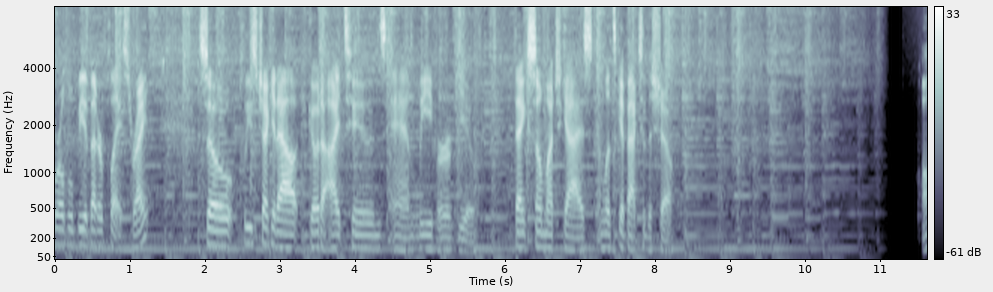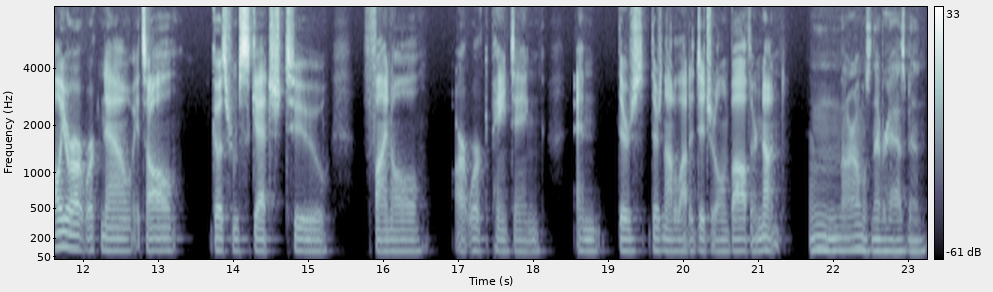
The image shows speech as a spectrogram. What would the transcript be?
world will be a better place, right? So please check it out. Go to iTunes and leave a review. Thanks so much, guys, and let's get back to the show. All your artwork now, it's all goes from sketch to final artwork painting, and there's there's not a lot of digital involved or none. Mm, there almost never has been.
